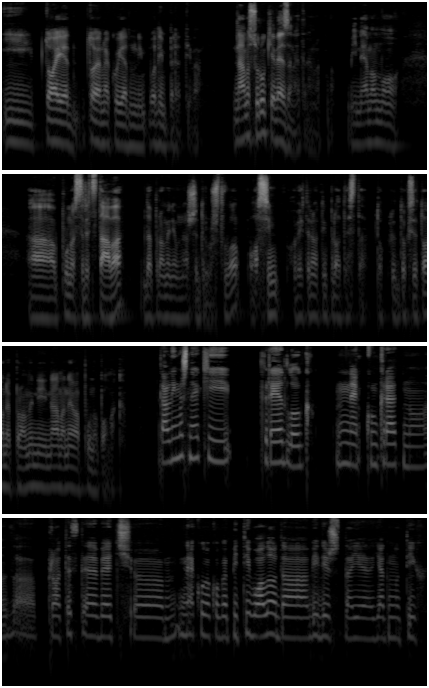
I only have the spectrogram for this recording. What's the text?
I to je, to je neko jedan od imperativa. Nama su ruke vezane trenutno. Mi nemamo a, puno sredstava da promenimo naše društvo, osim ovih trenutnih protesta. Dok, dok se to ne promeni, nama nema puno pomaka. Da li imaš neki predlog, ne konkretno za proteste, već um, nekoga koga bi ti voleo da vidiš da je jedan od tih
